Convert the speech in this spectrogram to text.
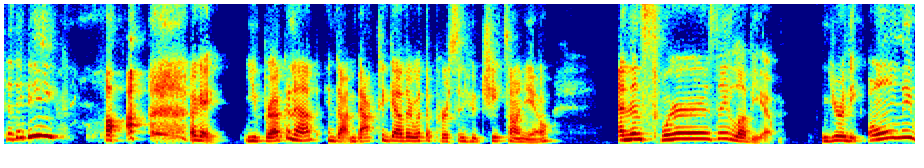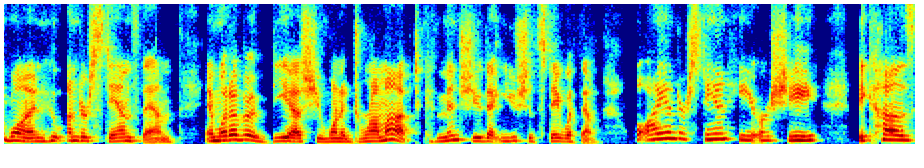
could they be? okay. You've broken up and gotten back together with the person who cheats on you and then swears they love you you're the only one who understands them and whatever BS you want to drum up to convince you that you should stay with them. Well, I understand he or she because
